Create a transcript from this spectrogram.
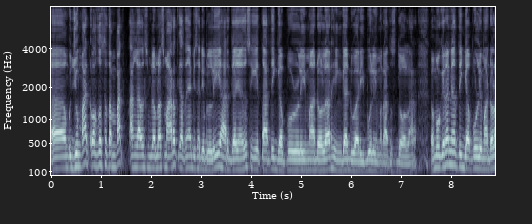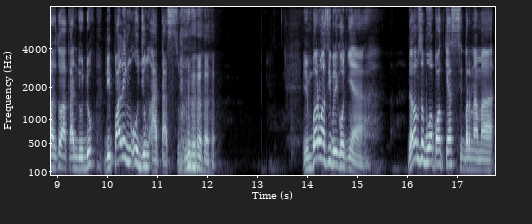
uh, Jumat waktu setempat tanggal 19 Maret katanya bisa dibeli harganya itu sekitar 35 dolar hingga 2500 dolar. Kemungkinan yang 35 dolar itu akan duduk di paling ujung atas. Informasi berikutnya. Dalam sebuah podcast bernama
